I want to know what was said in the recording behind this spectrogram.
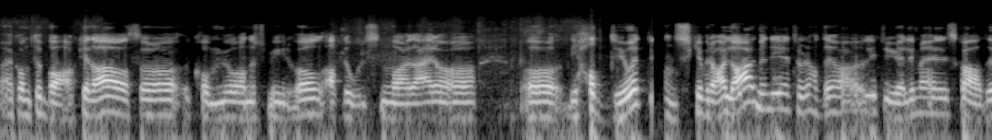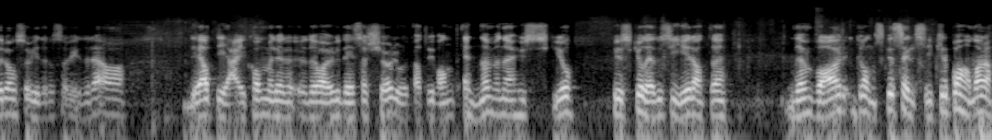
jeg kom tilbake da, og så kom jo Anders Myhrvold, Atle Olsen var jo der. og og de hadde jo et ganske bra lag, men de jeg tror de hadde litt uheldig med skader osv. osv. Det at jeg kom, eller det var jo det i seg sjøl gjorde ikke at vi vant NM, men jeg husker jo, husker jo det du sier, at eh, de var ganske selvsikre på Hamar da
